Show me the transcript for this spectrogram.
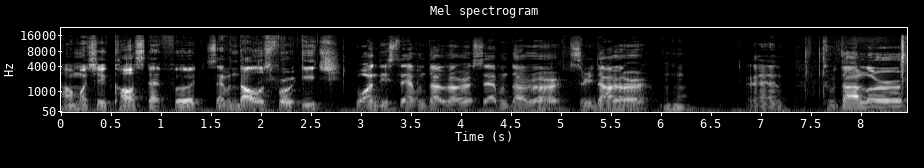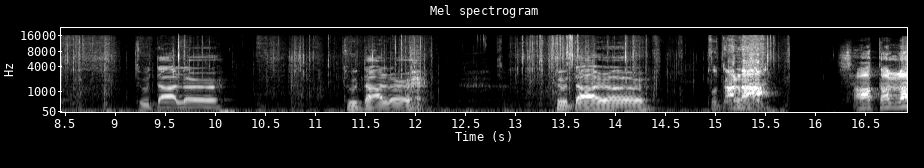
How much it cost that food? Seven dollars for each. One is seven dollar, seven dollar, three dollar, and two dollar, two dollar, two dollar, two dollar. 두 달러. 4달러!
